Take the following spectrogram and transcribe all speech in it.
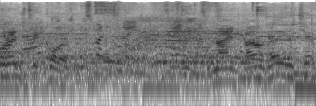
ओरेन्ज नाइन है यो चाहिँ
